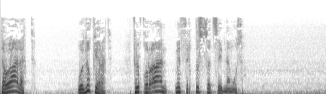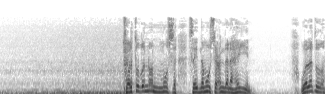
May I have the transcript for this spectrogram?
توالت وذكرت في القرآن مثل قصة سيدنا موسى. فلا تظنون موسى سيدنا موسى عندنا هين. ولا تظن...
